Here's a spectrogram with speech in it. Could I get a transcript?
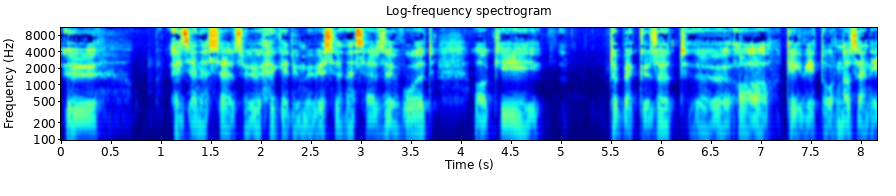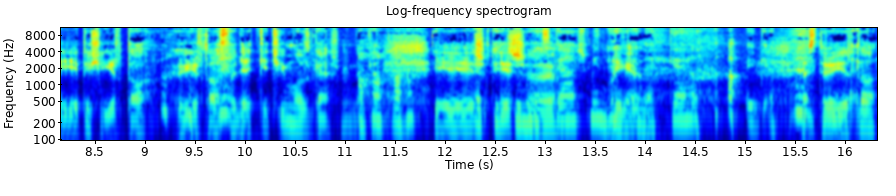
ő egy zeneszerző, hegedűművész zeneszerző volt, aki többek között a tévétorna zenéjét is írta. Ő írta azt, hogy egy kicsi mozgás mindenki. Aha, aha. És, egy kicsi és, mozgás mindenkinek igen. kell. igen. Ezt ő írta,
